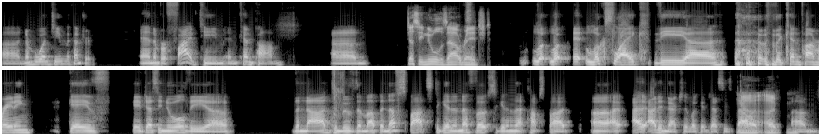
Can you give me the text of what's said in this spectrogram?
uh, number one team in the country and number five team in KenPom. Um, Jesse Newell is outraged. Look, look, it looks like the uh, the KenPom rating gave gave Jesse Newell the uh, the nod to move them up enough spots to get enough votes to get into that top spot. Uh, I, I, I didn't actually look at Jesse's ballot. Yeah, but, I, um,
